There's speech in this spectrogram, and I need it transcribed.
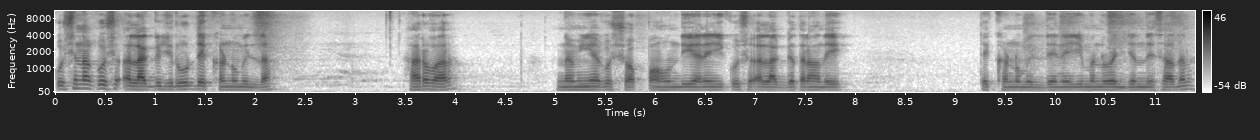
ਕੁਛ ਨਾ ਕੁਛ ਅਲੱਗ ਜ਼ਰੂਰ ਦੇਖਣ ਨੂੰ ਮਿਲਦਾ। ਹਰ ਵਾਰ ਨਵੀਆਂ ਕੁਝ ਸ਼ਾਪਾਂ ਹੁੰਦੀਆਂ ਨੇ ਜੀ ਕੁਝ ਅਲੱਗ ਤਰ੍ਹਾਂ ਦੇ ਦੇਖਣ ਨੂੰ ਮਿਲਦੇ ਨੇ ਜੀ, ਮਨੋਰੰਜਨ ਦੇ ਸਾਧਨ।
